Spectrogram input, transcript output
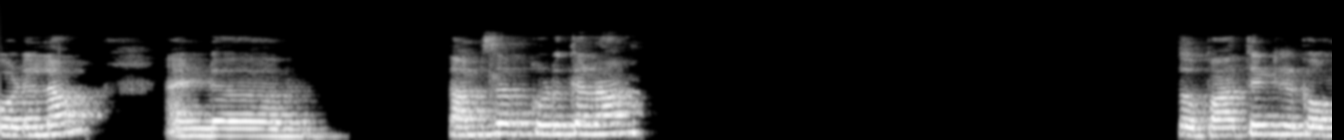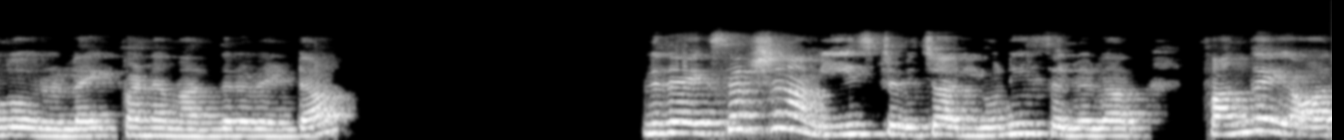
போடலாம். அண்ட் தம்ஸ் அப் கொடுக்கலாம் ஸோ பார்த்துட்டு இருக்கவங்க ஒரு லைக் பண்ண மறந்துட வேண்டாம். With the exception of yeast which are unicellular fungi or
